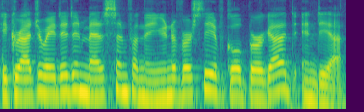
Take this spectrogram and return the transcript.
He graduated in medicine from the University of Gulbarga, India.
